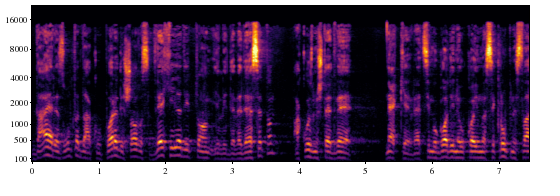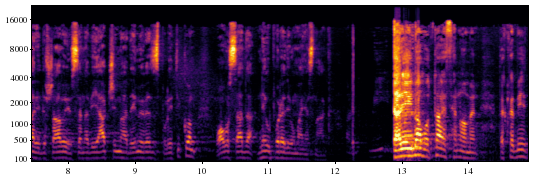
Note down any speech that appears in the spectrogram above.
daje rezultat da ako uporediš ovo sa 2000-tom ili 90-tom, ako uzmeš te dve neke, recimo, godine u kojima se krupne stvari dešavaju sa navijačima, da imaju veze s politikom, ovo sada neuporedivo manja snaga. Dalje imamo taj fenomen. Dakle, mi,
